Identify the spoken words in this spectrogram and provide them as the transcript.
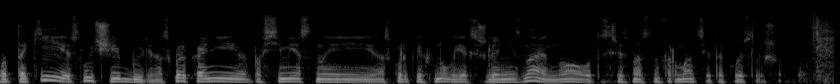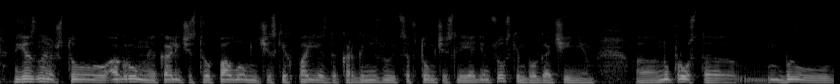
Вот такие случаи были. Насколько они повсеместные, насколько их много, я, к сожалению, не знаю, но вот из средств массовой информации такое слышал. Ну, я знаю, что огромное количество паломнических поездок организуется в том числе и Одинцовским благочинием. А, ну, просто был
